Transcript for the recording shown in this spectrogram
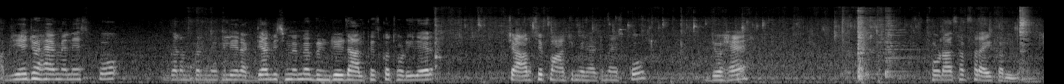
अब ये जो है मैंने इसको गर्म करने के लिए रख दिया। अब इसमें मैं भिंडी डाल के इसको थोड़ी देर, चार से पाँच मिनट में इसको जो है थोड़ा सा फ्राई कर लेंगे।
